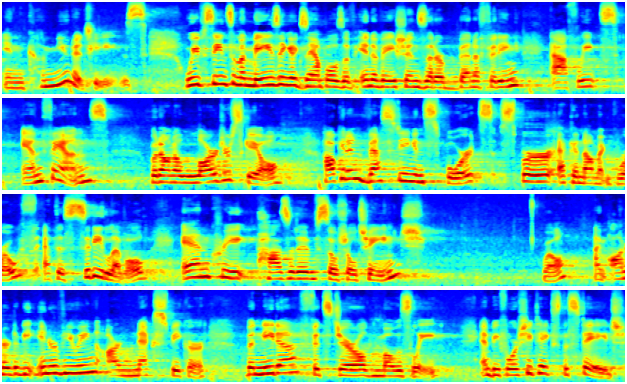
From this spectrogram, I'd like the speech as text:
in communities. We've seen some amazing examples of innovations that are benefiting athletes and fans, but on a larger scale, how can investing in sports spur economic growth at the city level and create positive social change? Well, I'm honored to be interviewing our next speaker, Benita Fitzgerald Mosley. And before she takes the stage,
